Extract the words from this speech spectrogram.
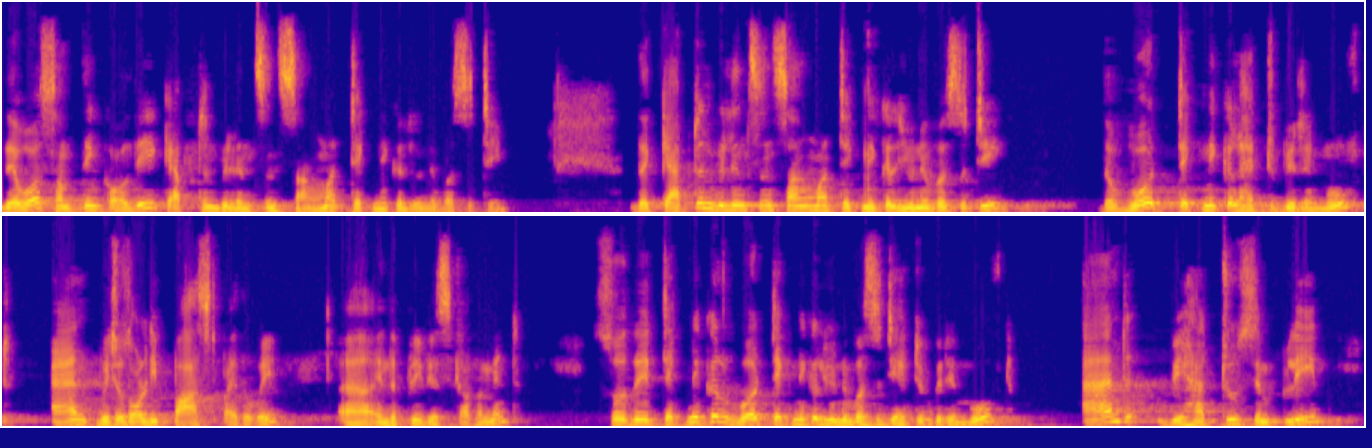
there was something called the Captain Williamson Sangma Technical University the Captain Williamson Sangma Technical University, the word technical had to be removed and which was already passed by the way uh, in the previous government. So the technical word technical university had to be removed and we had to simply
